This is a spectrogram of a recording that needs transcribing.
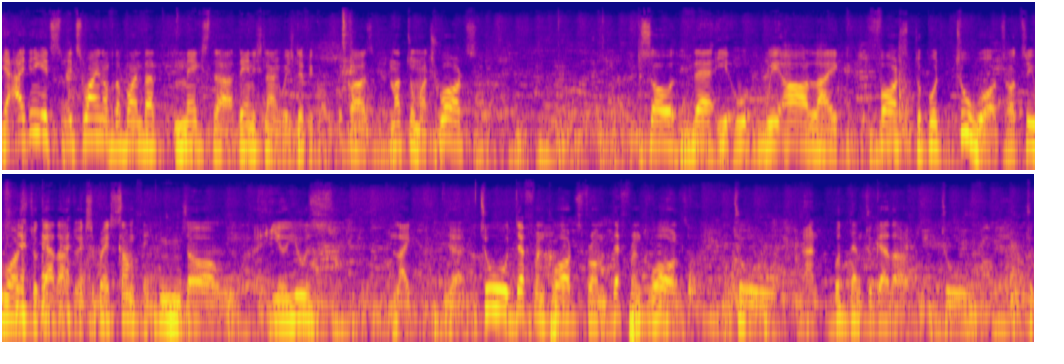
Yeah, I think it's it's one of the point that makes the Danish language difficult because not too much words. So that we are like forced to put two words or three words together to express something. Mm-hmm. So you use like Yeah. two different words from different worlds to and put them together to to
